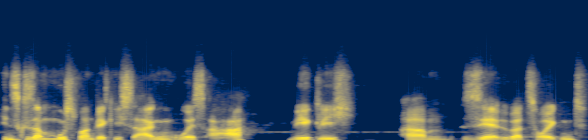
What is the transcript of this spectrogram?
insgesamt muss man wirklich sagen, USA wirklich ähm, sehr überzeugend,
